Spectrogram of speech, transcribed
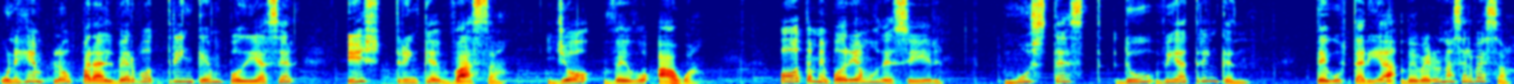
Un ejemplo para el verbo trinken podría ser Ich trinke Wasser, yo bebo agua. O también podríamos decir, Mustest du wir trinken? ¿Te gustaría beber una cerveza?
